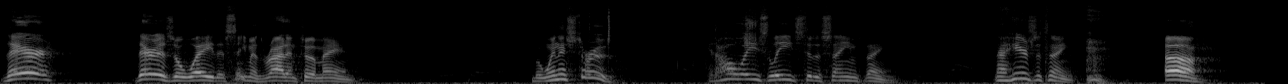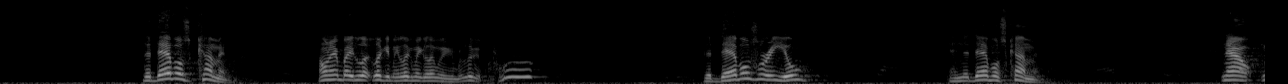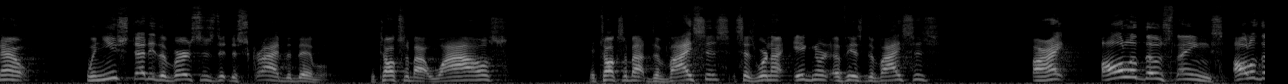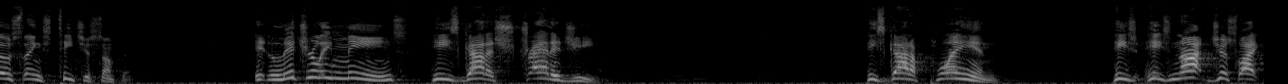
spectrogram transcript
There, there is a way that seemeth right unto a man. But when it's true, it always leads to the same thing. Now, here's the thing uh, the devil's coming. I want everybody to look, look at me, look at me, look at me, look at me. The devil's real, and the devil's coming. Now, now, when you study the verses that describe the devil, it talks about wiles, it talks about devices. It says we're not ignorant of his devices. All right? All of those things, all of those things teach us something. It literally means he's got a strategy. He's got a plan. He's, he's not just like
